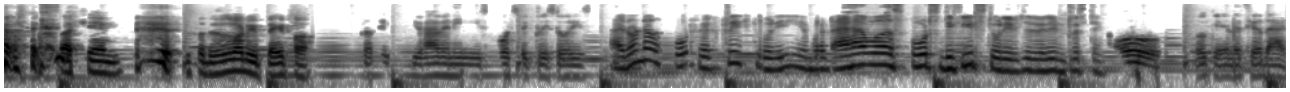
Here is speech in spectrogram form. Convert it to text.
like, fucking. So this is what we played for. Pratik, you have any sports victory stories? I don't have a sports victory story, but I have a sports defeat story, which is very interesting. Oh, okay, let's hear that.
